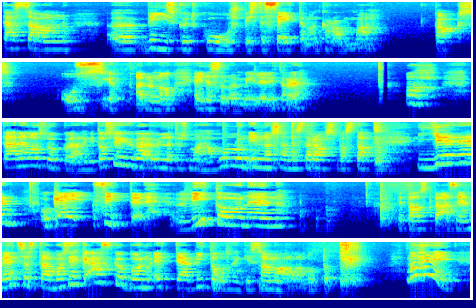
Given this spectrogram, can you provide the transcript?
Tässä on 56,7 grammaa. Kaksi ossia. I don't know. Ei tässä ole millilitroja. Oh, tää nelosluukko on ainakin tosi hyvä yllätys. Mä oon ihan hullun innoissaan tästä rasvasta. Jee! Yeah. Okei, okay, sitten vitonen. Ja taas pääsee metsästään. Mä olisin ehkä äsken voinut etsiä vitosenkin samalla, mutta pff. No hei!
